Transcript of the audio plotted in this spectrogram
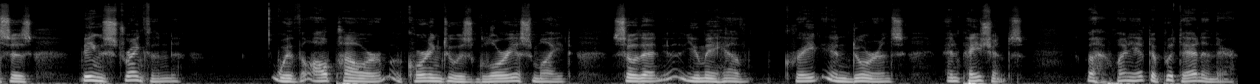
says, being strengthened with all power according to his glorious might, so that you may have great endurance and patience. Why do you have to put that in there?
